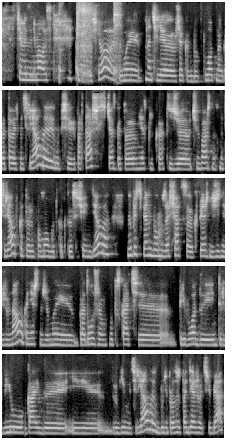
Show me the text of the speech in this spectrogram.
чем я занималась э, еще, это мы начали уже как бы плотно готовить материалы, выпустили репортаж. Сейчас готовим несколько тут же очень важных материалов, которые помогут как-то освещению дела. Ну и постепенно будем возвращаться к прежней жизни журнала. Конечно же, мы продолжим выпускать э, переводы, интервью, гайды и другие материалы. Будем продолжать поддерживать ребят.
